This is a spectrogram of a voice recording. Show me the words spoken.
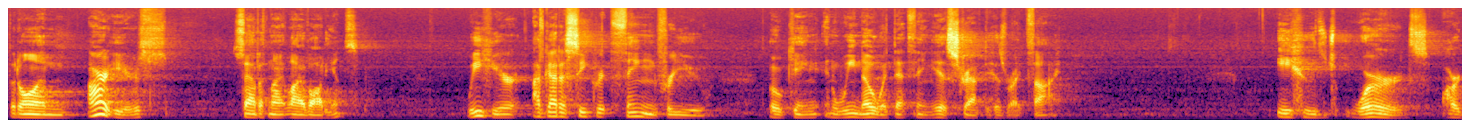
But on our ears, Sabbath Night Live audience, we hear, I've got a secret thing for you, O king, and we know what that thing is strapped to his right thigh. Ehud's words are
